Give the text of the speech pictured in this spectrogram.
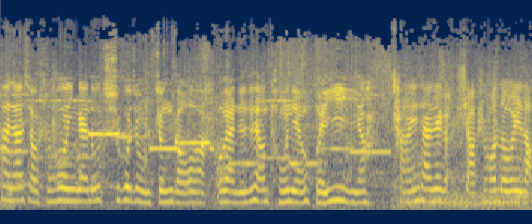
大家小时候应该都吃过这种蒸糕吧？我感觉就像童年回忆一样。尝一下这个小时候的味道。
